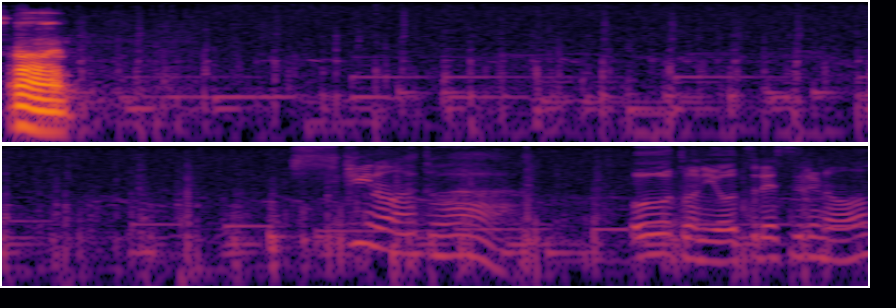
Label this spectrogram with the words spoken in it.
Side. 式の後はオートにお連れするの？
